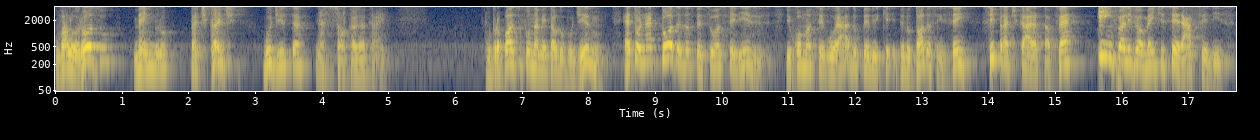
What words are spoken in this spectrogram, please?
um valoroso membro praticante budista na Soka Gakkai. O propósito fundamental do budismo é tornar todas as pessoas felizes e, como assegurado pelo, pelo Toda Sensei, se praticar esta fé, infalivelmente será feliz.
